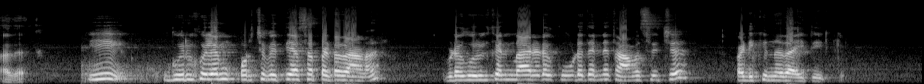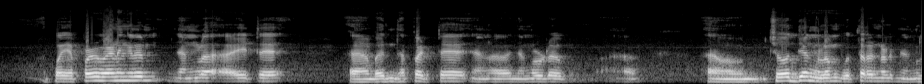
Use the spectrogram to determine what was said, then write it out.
അതെ. ഈ ഗുരുകുലം കുറച്ച് വ്യത്യാസപ്പെട്ടതാണ്. ഇവിടെ ഗുരുക്കന്മാരുടെ കൂടെ തന്നെ താമസിച്ച് പഠിക്കുന്നതായിട്ടിരിക്കും. അപ്പോൾ എപ്പോഴും വേണമെങ്കിലും ഞങ്ങളായിട്ട് ബന്ധപ്പെട്ട് ഞങ്ങൾ ഞങ്ങളോട് ചോദ്യങ്ങളും ഉത്തരങ്ങളും ഞങ്ങൾ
